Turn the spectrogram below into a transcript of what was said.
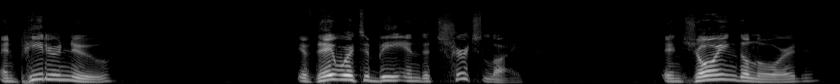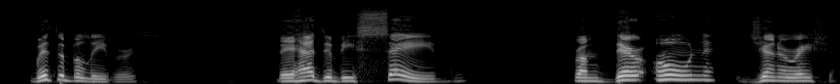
And Peter knew if they were to be in the church life, enjoying the Lord with the believers, they had to be saved from their own generation.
